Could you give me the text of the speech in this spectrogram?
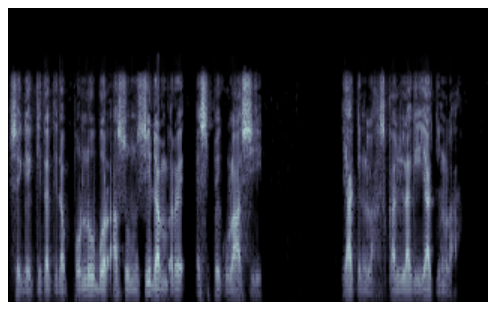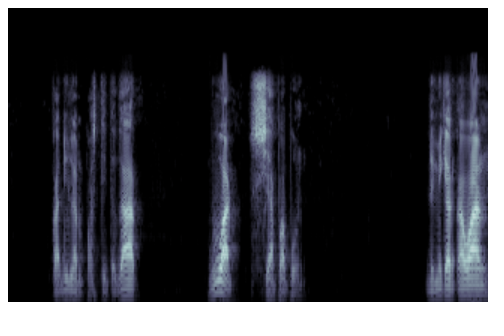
Sehingga kita tidak perlu berasumsi dan berespekulasi. Yakinlah, sekali lagi yakinlah. Keadilan pasti tegak buat siapa pun. Demikian kawan,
